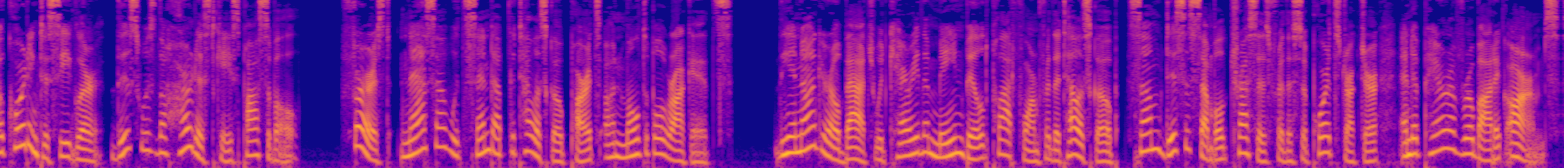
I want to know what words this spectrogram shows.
According to Siegler, this was the hardest case possible. First, NASA would send up the telescope parts on multiple rockets. The inaugural batch would carry the main build platform for the telescope, some disassembled trusses for the support structure, and a pair of robotic arms.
